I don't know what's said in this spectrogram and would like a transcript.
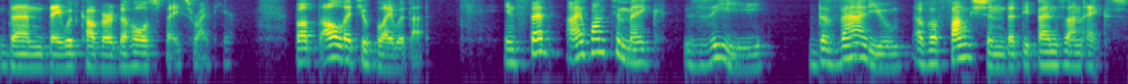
then they would cover the whole space right here. But I'll let you play with that. Instead, I want to make z the value of a function that depends on x.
